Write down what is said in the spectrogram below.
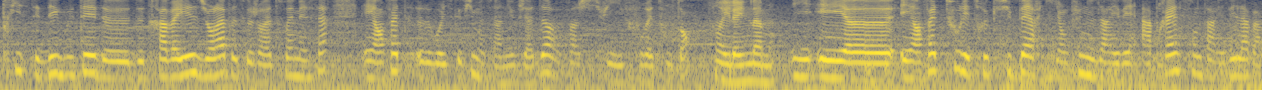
triste et dégoûtée de, de travailler ce jour-là parce que j'aurais trop aimé le faire. Et en fait, le Wallis Coffee, moi, c'est un lieu que j'adore. Enfin, j'y suis fourrée tout le temps. Ouais, il a une âme Et, et, euh, et en fait, tous les trucs super qui ont pu nous arriver après sont arrivés là-bas.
